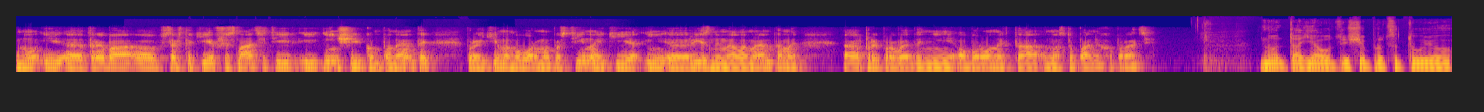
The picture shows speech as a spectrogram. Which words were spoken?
Ну і е, треба е, все ж таки F-16 і, і інші компоненти, про які ми говоримо постійно, які є і, е, різними елементами е, при проведенні оборонних та наступальних операцій. Ну та я от ще процитую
